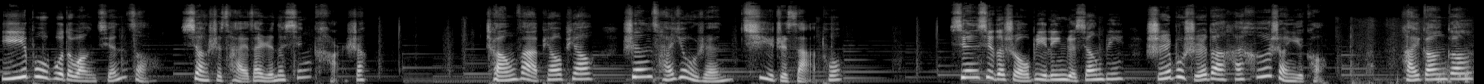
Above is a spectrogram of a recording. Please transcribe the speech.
一步步的往前走，像是踩在人的心坎上。长发飘飘，身材诱人，气质洒脱。纤细的手臂拎着香槟，时不时的还喝上一口。还刚刚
